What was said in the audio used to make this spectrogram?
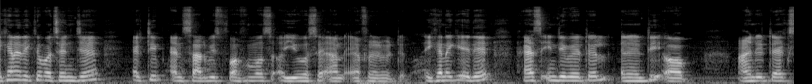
এখানে দেখতে পাচ্ছেন যে active and service performance USA and affidavit এখানে কি এদের হ্যাজ ইন্ডিভিজুয়াল এনআইটি অফ আইনডি ট্যাক্স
